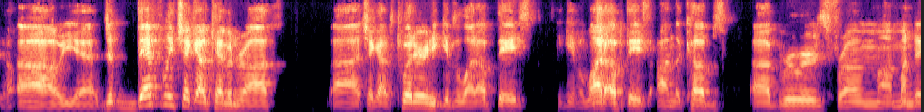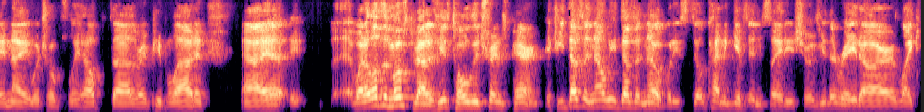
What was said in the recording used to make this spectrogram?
Yeah. Oh, yeah. definitely check out Kevin Roth. Uh, check out his Twitter. He gives a lot of updates. He gave a lot of updates on the Cubs uh, Brewers from uh, Monday night, which hopefully helped uh, the right people out. And uh, what I love the most about it is he's totally transparent. If he doesn't know, he doesn't know, but he still kind of gives insight. He shows you the radar. Like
